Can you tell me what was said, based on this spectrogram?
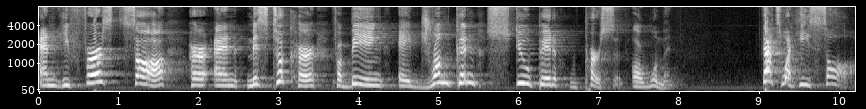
and he first saw her and mistook her for being a drunken, stupid person or woman. That's what he saw.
